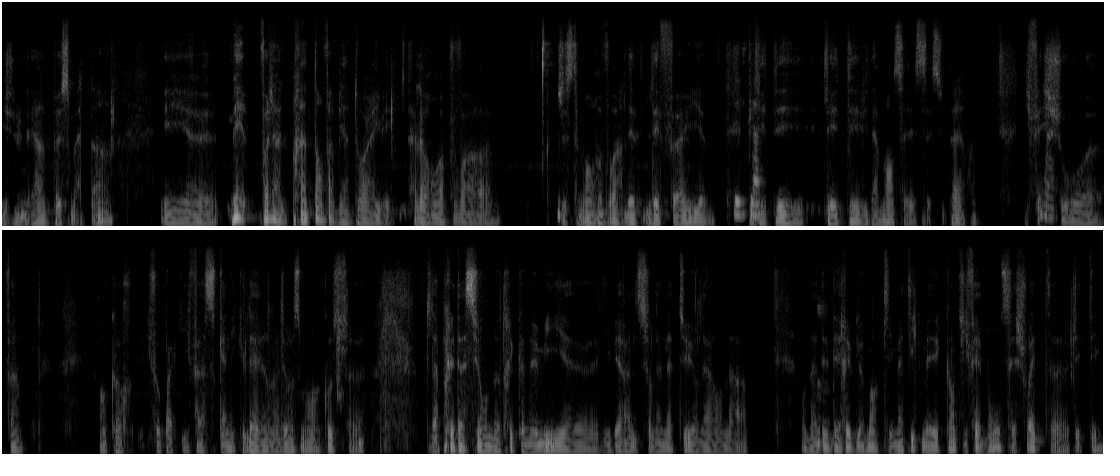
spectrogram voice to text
je l'ai un peu ce matin. Et, euh, mais voilà, le printemps va bientôt arriver. Alors, on va pouvoir euh, justement revoir les, feuilles. l'été, l'été, évidemment, c'est super. Hein. Il fait chaud. Euh, enfin, encore, il ne faut pas qu'il fasse caniculaire, malheureusement, à cause de la prédation de notre économie libérale sur la nature. Là, on a, on a des mmh. dérèglements climatiques, mais quand il fait bon, c'est chouette l'été.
